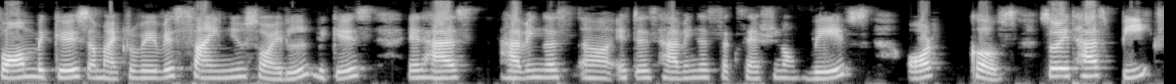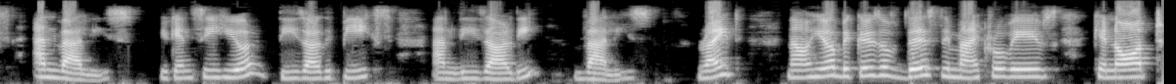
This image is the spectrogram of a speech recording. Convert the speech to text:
form because a microwave is sinusoidal because it has having a uh, it is having a succession of waves or curves so it has peaks and valleys you can see here these are the peaks and these are the valleys right now here because of this the microwaves cannot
